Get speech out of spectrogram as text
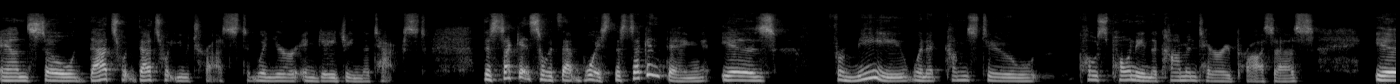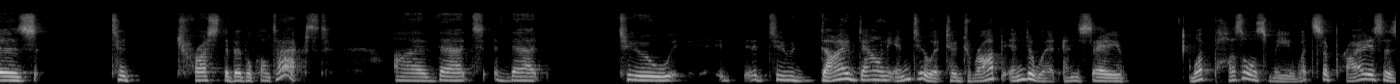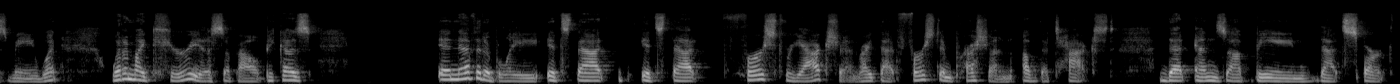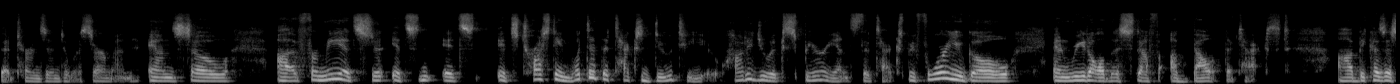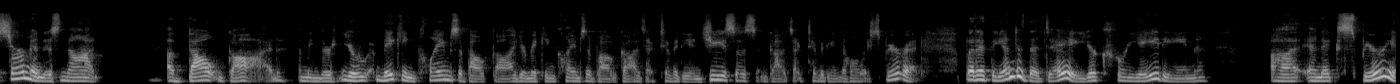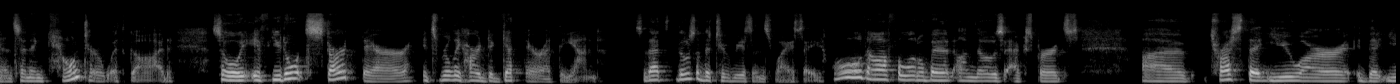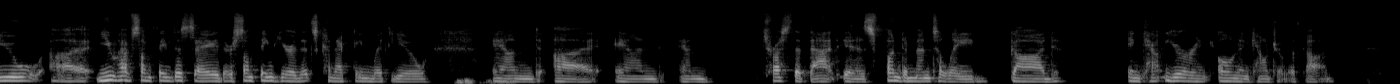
And so that's what that's what you trust when you're engaging the text. The second so it's that voice. The second thing is for me when it comes to postponing the commentary process is to trust the biblical text uh, that that to Eh, to dive down into it, to drop into it and say, what puzzles me? What surprises me? What, what am I curious about? Because inevitably it's that, it's that first reaction, right? That first impression of the text that ends up being that spark that turns into a sermon. And so uh, for me, it's it's it's it's trusting what did the text do to you? How did you experience the text before you go and read all this stuff about the text? Uh, because a sermon is not about God. I mean, you're making claims about God. You're making claims about God's activity in Jesus and God's activity in the Holy Spirit. But at the end of the day, you're creating uh, an experience, an encounter with God. So if you don't start there, it's really hard to get there at the end. So that's those are the two reasons why I say hold off a little bit on those experts. Uh, trust that you are that you uh, you have something to say. There's something here that's connecting with you, and uh, and and trust that that is fundamentally God encounter your own encounter with God.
